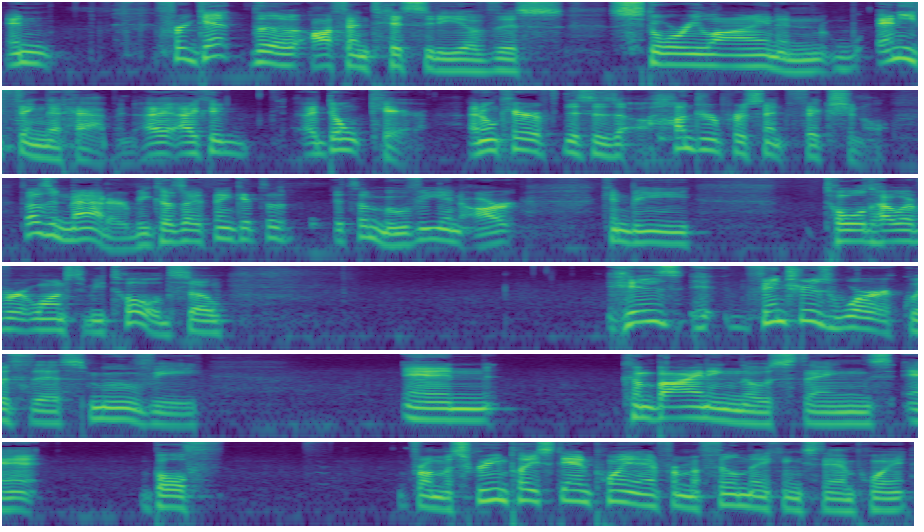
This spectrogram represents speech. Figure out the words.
And forget the authenticity of this storyline and anything that happened. I, I could, I don't care. I don't care if this is hundred percent fictional. Doesn't matter because I think it's a it's a movie and art can be told however it wants to be told. So his Fincher's work with this movie in combining those things and both from a screenplay standpoint and from a filmmaking standpoint,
